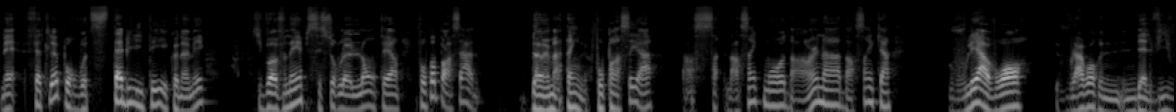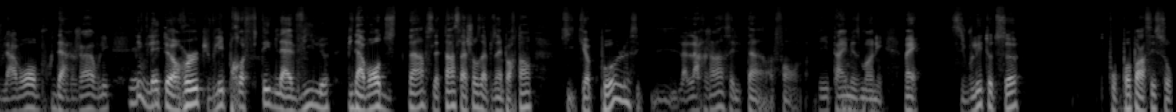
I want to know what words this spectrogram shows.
mais faites-le pour votre stabilité économique qui va venir, puis c'est sur le long terme. Il ne faut pas penser à d'un matin. Il faut penser à dans cinq, mois, dans un an, dans cinq ans. Vous voulez avoir, vous voulez avoir une, belle vie, vous voulez avoir beaucoup d'argent, vous voulez, vous voulez être heureux, puis vous voulez profiter de la vie, là, puis d'avoir du temps, parce que le temps, c'est la chose la plus importante qu'il n'y a pas. L'argent, c'est le temps, dans le fond. Time is money. Mais si vous voulez tout ça, il ne faut pas penser sur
